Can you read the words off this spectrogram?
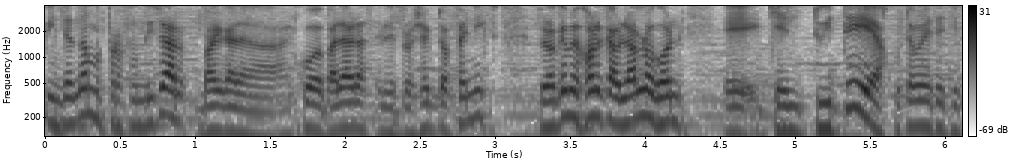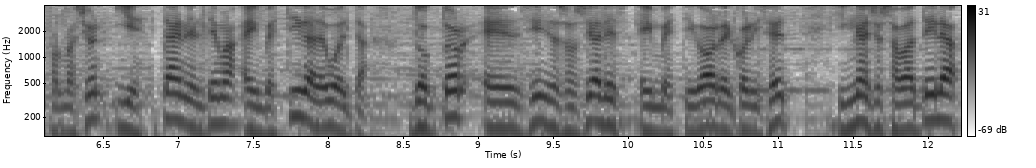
intentamos profundizar, valga el juego de palabras, en el proyecto Fénix, pero qué mejor que hablarlo con eh, quien tuitea justamente esta información y está en el tema e investiga de vuelta. Doctor en Ciencias Sociales e investigador del CONICET, Ignacio Sabatella.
